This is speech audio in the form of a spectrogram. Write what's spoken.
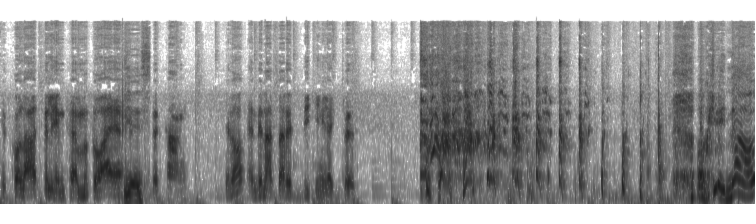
It's called Atali in Tamil, so I had yes. the tongue, you know, and then I started speaking like this. okay, now,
